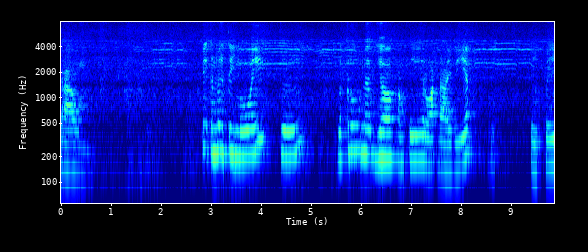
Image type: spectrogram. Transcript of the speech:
ក្រោមពាក្យកន្លឹះទី1គឺ លោកគ្រូលើកយកអំពីរដ្ឋដាយវៀតទី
